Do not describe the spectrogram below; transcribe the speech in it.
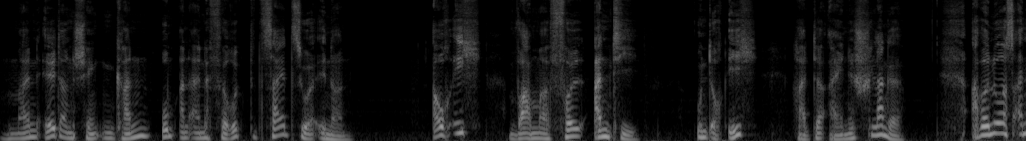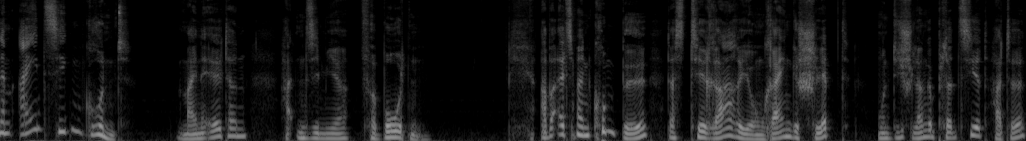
meinen Eltern schenken kann, um an eine verrückte Zeit zu erinnern. Auch ich war mal voll anti. Und auch ich hatte eine Schlange. Aber nur aus einem einzigen Grund. Meine Eltern hatten sie mir verboten. Aber als mein Kumpel das Terrarium reingeschleppt und die Schlange platziert hatte,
